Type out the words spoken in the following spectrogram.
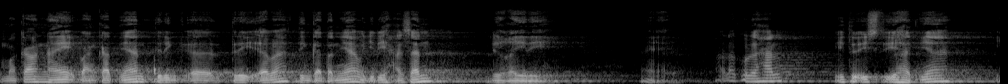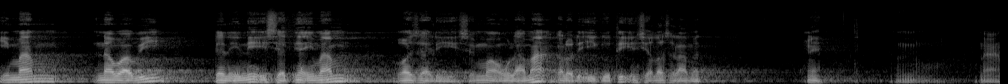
maka naik pangkatnya eh, apa, tingkatannya menjadi hasan li ghairi eh, ala hal itu istihadnya Imam Nawawi dan ini istihadnya Imam Ghazali. Semua ulama kalau diikuti insyaallah selamat. Eh. nah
